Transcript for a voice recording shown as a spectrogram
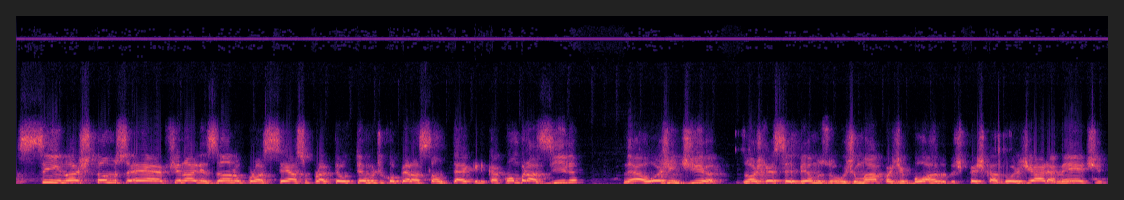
Sim, nós estamos é, finalizando o processo para ter o termo de cooperação técnica com Brasília. Né? Hoje em dia, nós recebemos os mapas de bordo dos pescadores diariamente,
